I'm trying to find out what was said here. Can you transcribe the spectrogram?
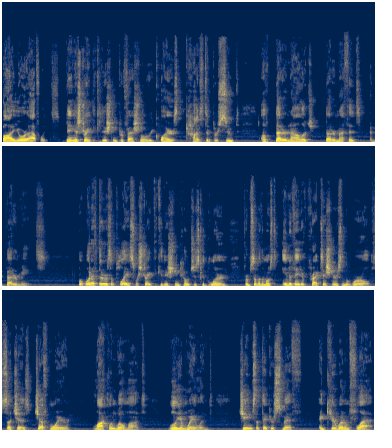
by your athletes. Being a strength and conditioning professional requires constant pursuit of better knowledge, better methods, and better means. But what if there was a place where strength and conditioning coaches could learn from some of the most innovative practitioners in the world, such as Jeff Moyer, Lachlan Wilmot, William Wayland, James the Thinker Smith, and Keir Wenham Flatt?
